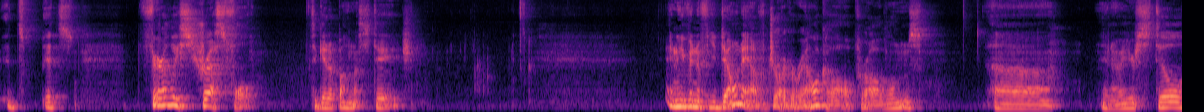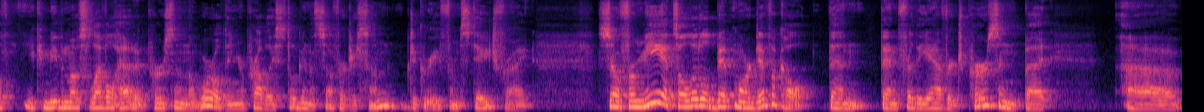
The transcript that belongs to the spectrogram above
It's it's fairly stressful to get up on a stage. And even if you don't have drug or alcohol problems, uh, you know, you're still, you can be the most level headed person in the world, and you're probably still going to suffer to some degree from stage fright. So for me, it's a little bit more difficult than, than for the average person, but uh,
